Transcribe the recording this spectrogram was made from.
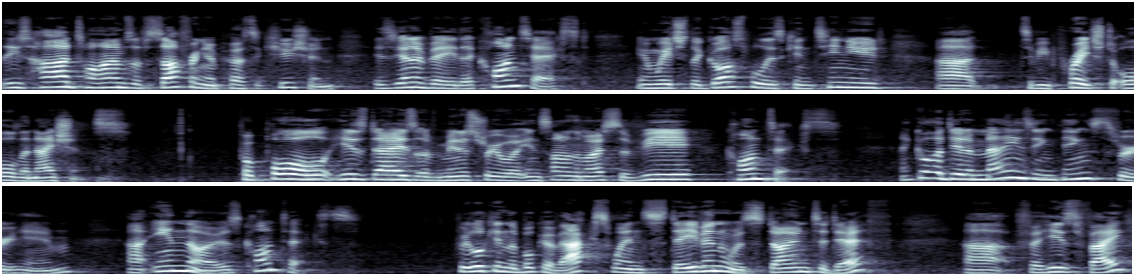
these hard times of suffering and persecution is going to be the context in which the gospel is continued uh, to be preached to all the nations. For Paul, his days of ministry were in some of the most severe contexts. And God did amazing things through him uh, in those contexts. If we look in the book of Acts, when Stephen was stoned to death uh, for his faith,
